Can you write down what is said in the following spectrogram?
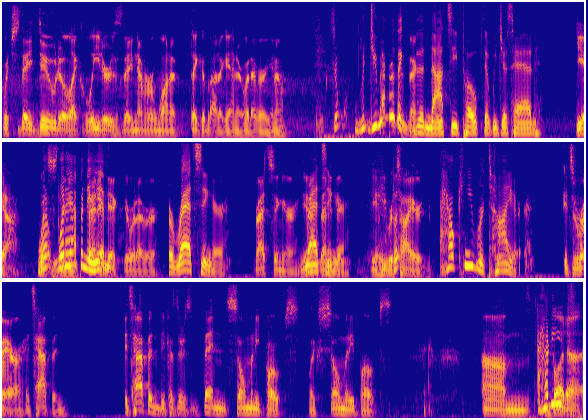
Which they do to like leaders they never want to think about again or whatever, you know? So, do you remember the, the Nazi Pope that we just had? Yeah. What- What's his what name? happened to him? Benedict or whatever. A Ratzinger. Ratzinger. Yeah, Ratzinger. Benedict. Yeah, he retired. How can you retire? it's rare. It's happened. It's happened because there's been so many popes, like so many popes. Um, How do but, you? Uh,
